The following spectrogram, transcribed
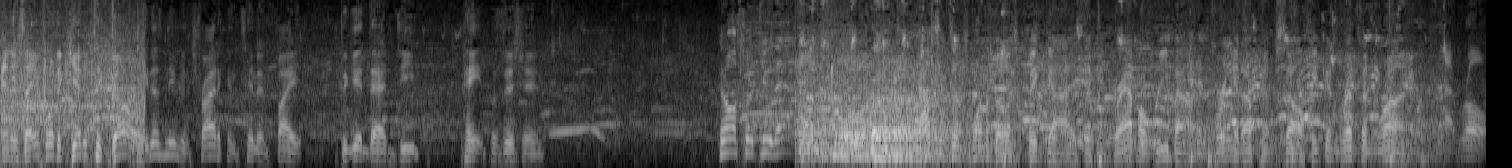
And is able to get it to go. He doesn't even try to contend and fight to get that deep paint position. Can also do that. Castleton's one of those big guys that can grab a rebound and bring it up himself. He can rip and run. That role.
